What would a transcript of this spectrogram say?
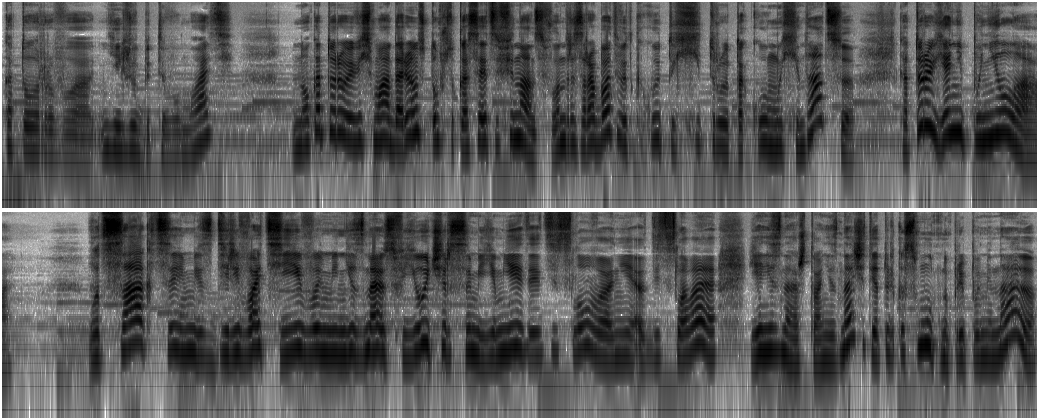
которого не любит его мать, но который весьма одарен в том, что касается финансов. Он разрабатывает какую-то хитрую такую махинацию, которую я не поняла. Вот с акциями, с деривативами, не знаю, с фьючерсами. И мне эти слова, они, эти слова, я не знаю, что они значат. Я только смутно припоминаю,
